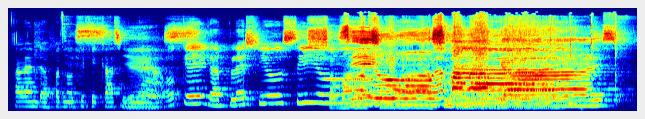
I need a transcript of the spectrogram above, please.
kalian dapat notifikasinya. yes. Oke, God bless you. See you. Semangat See you, semua. semangat guys.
